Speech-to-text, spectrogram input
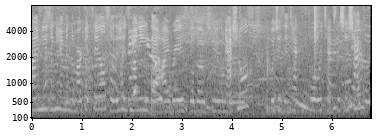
I'm using him in the market sale, so that his money that I raise will go to nationals, which is in Fort Worth, Texas this year.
